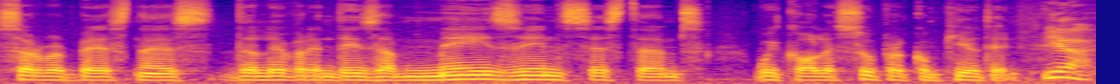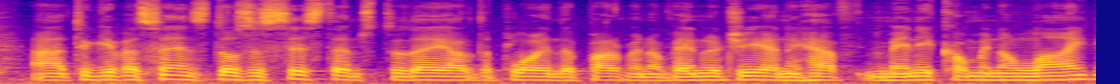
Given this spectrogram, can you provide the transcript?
server business, delivering these amazing systems. We call it supercomputing. Yeah. Uh, to give a sense, those systems today are deployed in the Department of Energy, and they have many coming online.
